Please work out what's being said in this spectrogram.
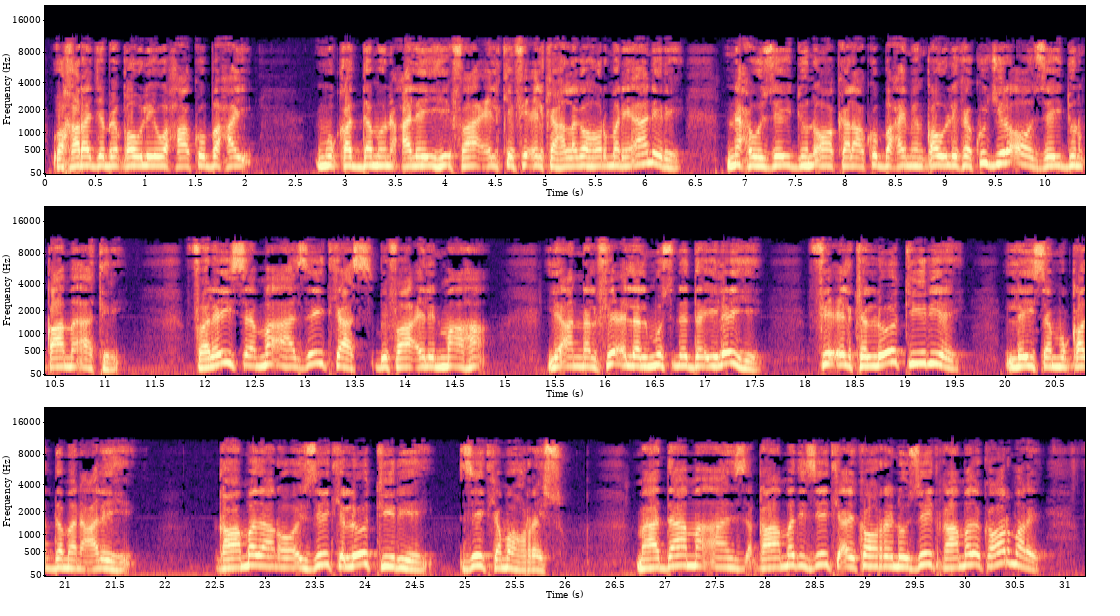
Wa kharaja biqowlihi waxaa ku baxay muqadamun calayhi faacilka ficilka ha laga hormari aan iri naxwu zaydun oo kalaa ku baxay min qowlika ku jira oo zaydun qaama aa tiri falaysa ma aha zaydkaas bifaacilin ma aha lianna alficla almusnada ilayhi ficilka loo tiiriyey laysa muqadaman calayhi qaamadan oo zaydka loo tiiriyey zaydka ma horeyso maadaama aan qaamadii zaydka ay ka horeyno zayd qaamada ka hormaray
